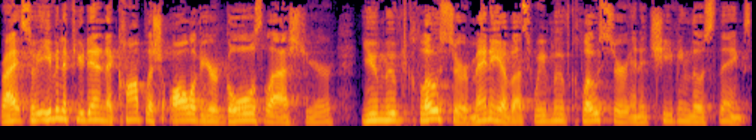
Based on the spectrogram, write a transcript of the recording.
right? So even if you didn't accomplish all of your goals last year, you moved closer. Many of us, we moved closer in achieving those things.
